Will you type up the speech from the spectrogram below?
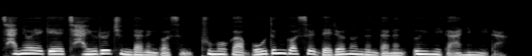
자녀에게 자유를 준다는 것은 부모가 모든 것을 내려놓는다는 의미가 아닙니다.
